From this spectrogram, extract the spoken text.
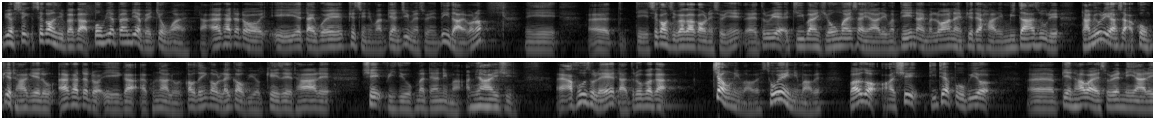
ပြီးတော့စစ်စစ်ကောင်စီဘက်ကပုံပြက်ပန်းပြက်ပဲကြုံသွားတယ်ဒါအာခတ်တက်တော် A ရဲ့တိုက်ပွဲဖြစ်စဉ်တွေမှာပြန်ကြည့်မယ်ဆိုရင်သိတာတယ်ပေါ့နော်ဒီအဲဒီစစ်ကောင်စီဘက်ကကောင်းနေဆိုရင်အဲသူတို့ရဲ့အကြီးပိုင်းရုံးပိုင်းဆိုင်ရာတွေမပြေးနိုင်မလွှားနိုင်ဖြစ်တဲ့ဟာတွေမိသားစုတွေဒါမျိုးတွေအစအကုန်ပြစ်ထားခဲ့လို့အာခတ်တက်တော် AA ကခုနလိုကောက်သိန်းကောက်လိုက်ကောက်ပြီးတော့ကေဆယ်ထားတဲ့ရှေ့ဗီဒီယိုမှတ်တမ်းတွေမှာအများကြီးရှိတယ်အဲအခုဆိုလဲဒါသူတို့ဘက်ကကြောက်နေပါပဲစိုးရိမ်နေပါပဲဘာလို့ဆိုတော့အာရှေ့ဒီထက်ပို့ပြီးတော့ အဲပြင်ထားပါတယ်ဆိုတဲ့နေရာတွေ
